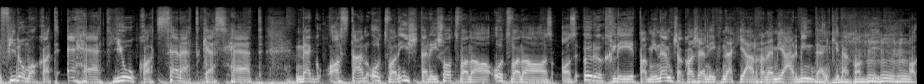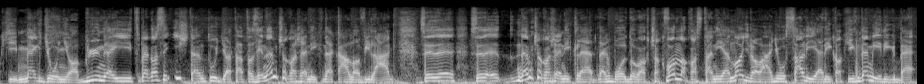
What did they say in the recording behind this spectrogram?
finomakat ehet, jókat szeretkezhet, meg aztán ott van Isten, és ott van a ott van az, az öröklét, ami nem csak a zseniknek jár, hanem jár mindenkinek, aki, aki meggyónja a bűneit, meg az Isten tudja, tehát azért nem csak a zseniknek áll a világ, nem csak a zsenik lehetnek boldogak, csak vannak aztán ilyen nagyra vágyó szalierik, akik nem érik be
